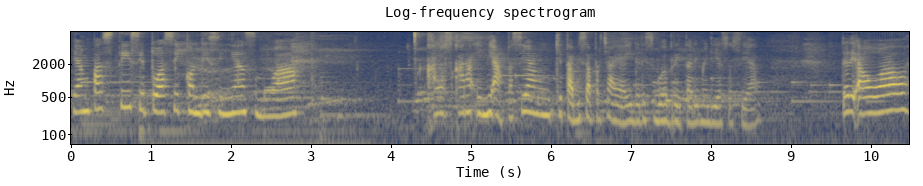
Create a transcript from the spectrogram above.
Yang pasti situasi kondisinya semua kalau sekarang ini apa sih yang kita bisa percayai dari sebuah berita di media sosial? Dari awal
